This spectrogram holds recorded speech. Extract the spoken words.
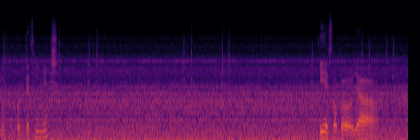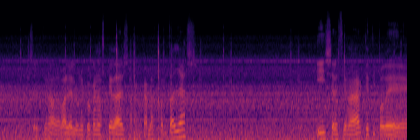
nuestros cuerpecines. Y está todo ya seleccionado vale lo único que nos queda es arrancar las pantallas y seleccionar qué tipo de,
